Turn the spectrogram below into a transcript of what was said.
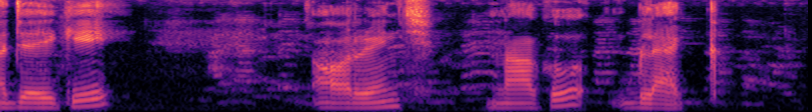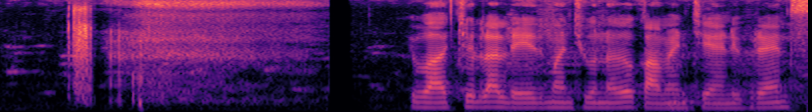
అజయ్కి ఆరెంజ్ నాకు బ్లాక్. ఈ వాచ్లో ఏది మంచిగా ఉన్నదో కామెంట్ చేయండి ఫ్రెండ్స్.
